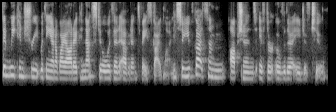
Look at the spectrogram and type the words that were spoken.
then we can treat with the antibiotic, and that's still within evidence based guidelines. So you've got some options if they're over the age of two.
